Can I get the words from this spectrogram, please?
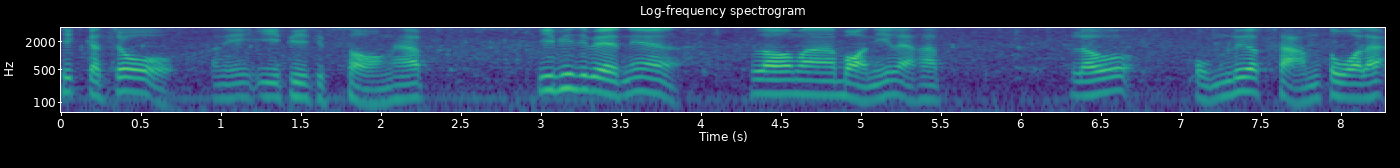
ทิกกาโจอันนี้ EP 12นะครับ EP 11เนี่ยเรามาบ่อนี้แหละครับ แล้วผมเลือก 3 ตัวแล้ว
